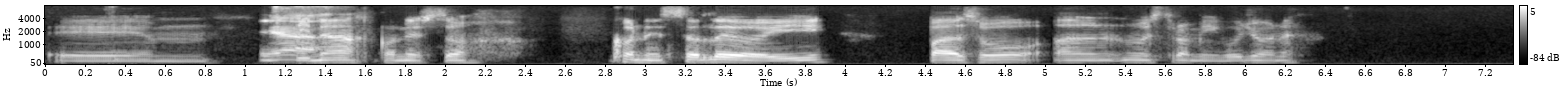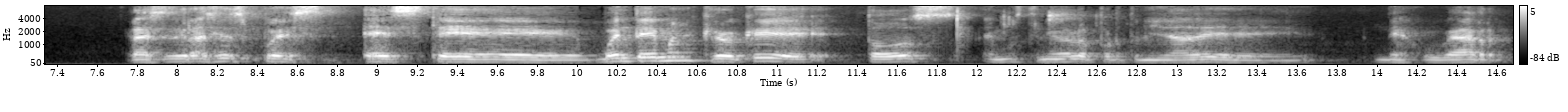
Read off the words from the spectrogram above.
Eh, y nada, con esto, con esto le doy paso a nuestro amigo Jonah. Gracias, gracias. Pues, este, buen tema. Creo que todos hemos tenido la oportunidad de, de jugar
